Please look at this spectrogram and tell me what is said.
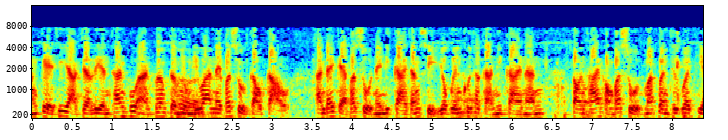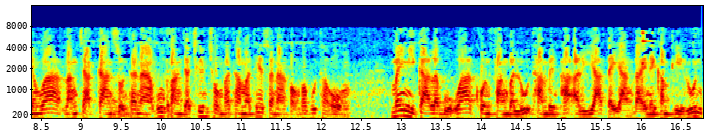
สังเกตที่อยากจะเรียนท่านผู้อ่านเพิ่มเติมตรงนี้ว่าในพระสูตรเก่าๆ อันได้แก่พระสูตรในนิกายทั้งสี่ยกเว้นคุถการนิกายนั้น ตอนท้ายของพระสูตรมักบันทึกไว้เพียงว่าหลังจากการสนทนาผู้ฟังจะชื่นชมพระธรรมเทศนาของพระพุทธองค์ ไม่มีการระบุว่าคนฟังบรรลุธรรมเป็นพระอริยะแต่อย่างใดในคัมภีร์รุ่น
